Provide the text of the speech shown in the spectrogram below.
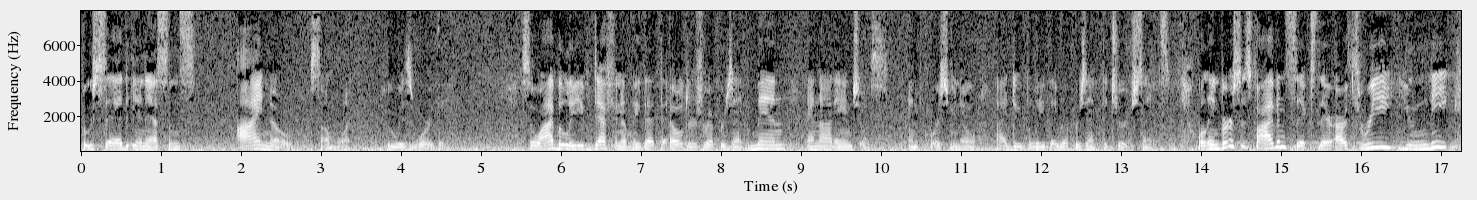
who said, in essence, I know someone who is worthy. So I believe definitely that the elders represent men and not angels. And of course, you know, I do believe they represent the church saints. Well, in verses 5 and 6, there are three unique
